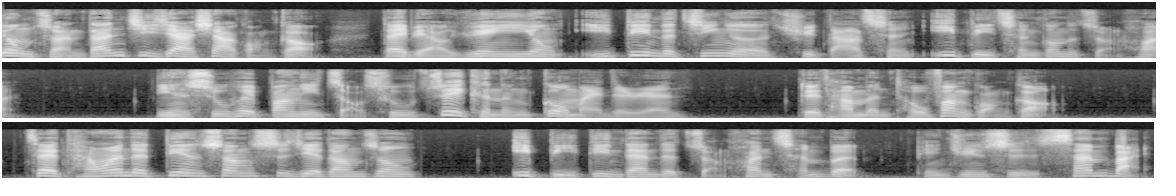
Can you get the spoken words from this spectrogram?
用转单计价下广告，代表愿意用一定的金额去达成一笔成功的转换。脸书会帮你找出最可能购买的人，对他们投放广告。在台湾的电商世界当中，一笔订单的转换成本平均是三百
